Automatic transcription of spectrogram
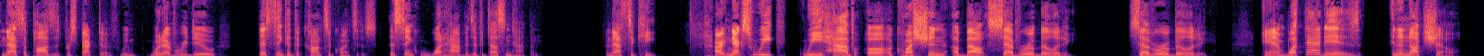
And that's a positive perspective. We whatever we do, let's think of the consequences. Let's think what happens if it doesn't happen. And that's the key. All right, next week we have a, a question about severability. Severability. And what that is, in a nutshell,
